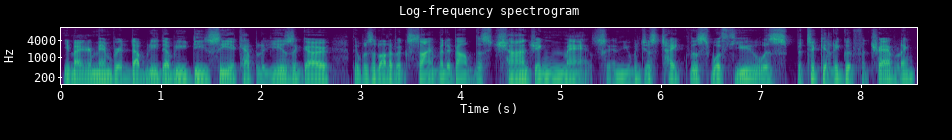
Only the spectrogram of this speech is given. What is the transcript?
You may remember at WWDC a couple of years ago, there was a lot of excitement about this charging mat, and you would just take this with you. It was particularly good for traveling.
